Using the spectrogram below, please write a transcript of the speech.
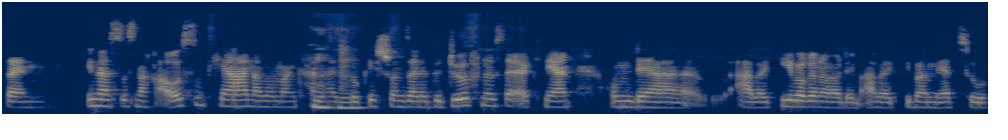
sein Innerstes nach außen kehren, aber man kann halt mhm. halt wirklich schon seine Bedürfnisse erklären, um der Arbeitgeberin oder dem Arbeitgeber mehr zu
